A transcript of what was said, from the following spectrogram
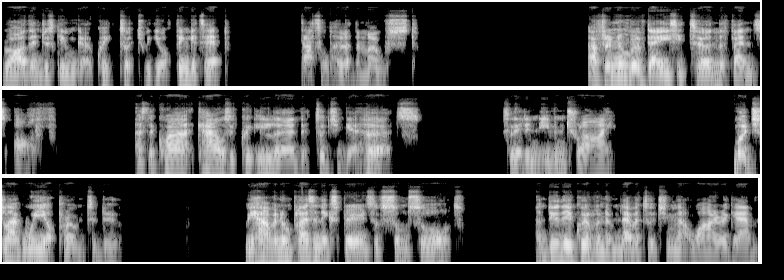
rather than just giving it a quick touch with your fingertip. That'll hurt the most. After a number of days, he turned the fence off, as the cows had quickly learned that touching it hurts, so they didn't even try much like we are prone to do. We have an unpleasant experience of some sort and do the equivalent of never touching that wire again,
